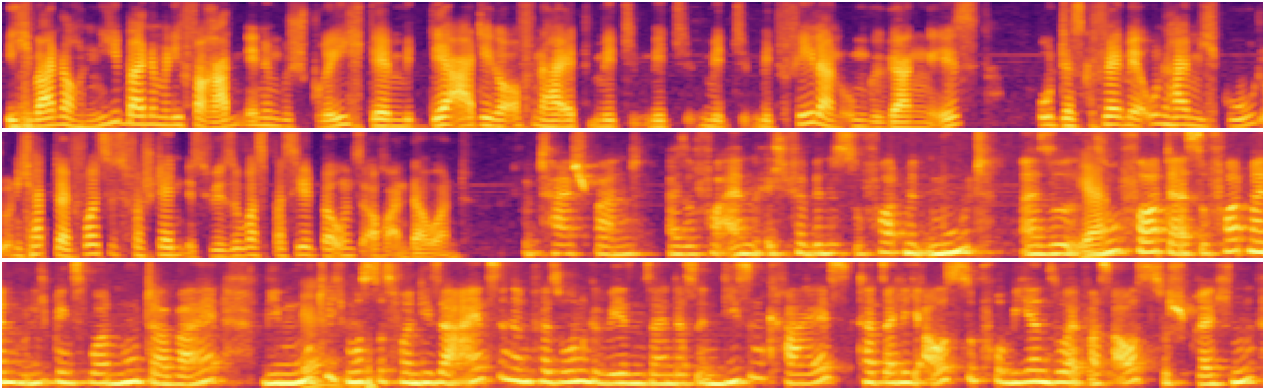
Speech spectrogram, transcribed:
ich war noch nie bei einem Lieferanten in einem Gespräch, der mit derartiger Offenheit mit, mit, mit, mit Fehlern umgegangen ist. Und das gefällt mir unheimlich gut. Und ich habe da vollstes Verständnis für. Sowas passiert bei uns auch andauernd. Total spannend. Also vor allem, ich verbinde es sofort mit Mut. Also ja. sofort, da ist sofort mein Lieblingswort Mut dabei. Wie mutig ja. muss das von dieser einzelnen Person gewesen sein, das in diesem Kreis tatsächlich auszuprobieren, so etwas auszusprechen?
